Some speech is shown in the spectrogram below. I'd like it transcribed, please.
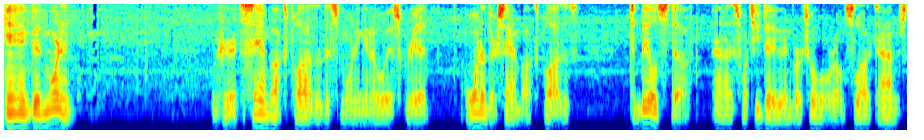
And good morning. We're here at the Sandbox Plaza this morning in OS Grid, one of their Sandbox Plazas, to build stuff. Uh, that's what you do in virtual worlds. A lot of times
